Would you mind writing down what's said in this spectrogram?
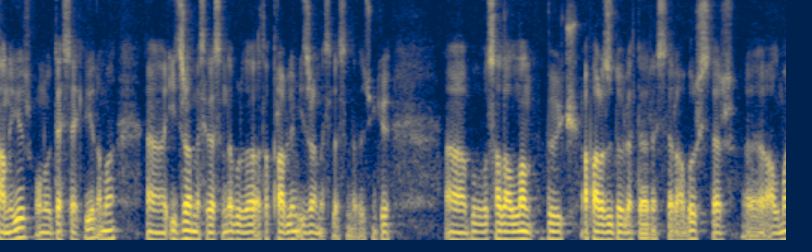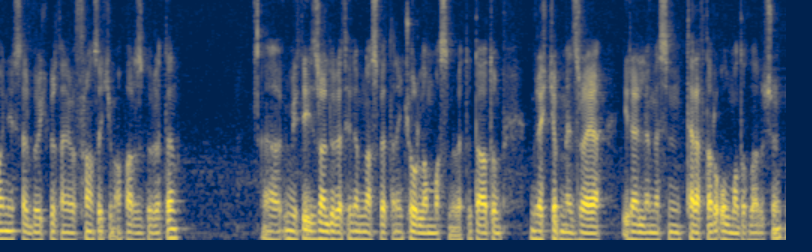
tanıyır, onu dəstəkləyir, amma icra məsələsində burada artıq problem icra məsələsindədir. Çünki bu sadallanan böyük aparıcı dövlətlər, istər ABŞ, istər Almaniya, istər Böyük Britaniya və Fransa kimi aparıcı dövlətlər ümumiyyətlə İsrail dövləti ilə münasibətlərin korlanmasını və ya daha da mürəkkəb məcraya irəliləməsinin tərəfdarı olmadıqları üçün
